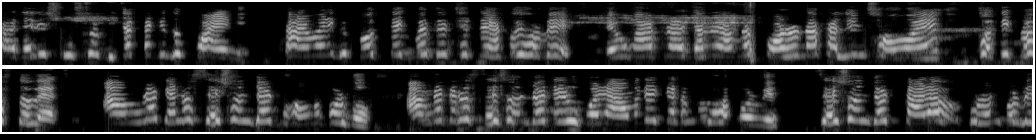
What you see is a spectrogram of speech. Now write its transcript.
তাদের সুষ্ঠু বিচারটা কিন্তু পায়নি। তার মানে কি প্রত্যেক ব্যাচের ক্ষেত্রে একই হবে? এবং আপনারা জানেন আমরা করোনাকালীন সময়ে ক্ষতিগ্রস্ত ব্যাচ আমরা কেন সেশন জট ভঙ্গ করব? আমরা কেন উপরে আমাদের কেন প্রভাব পড়বে? সেশন জট তারা পূরণ করবে?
